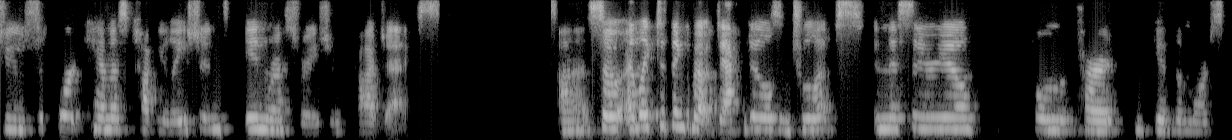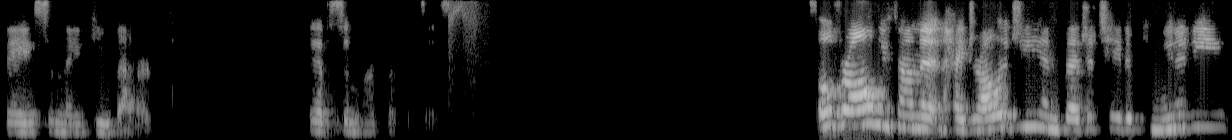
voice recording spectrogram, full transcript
to support camas populations in restoration projects. Uh, so I like to think about daffodils and tulips in this scenario, pull them apart, give them more space, and they do better. They have similar purposes. Overall, we found that hydrology and vegetative community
